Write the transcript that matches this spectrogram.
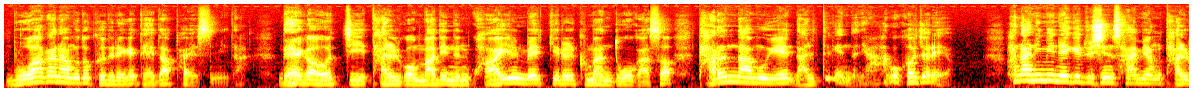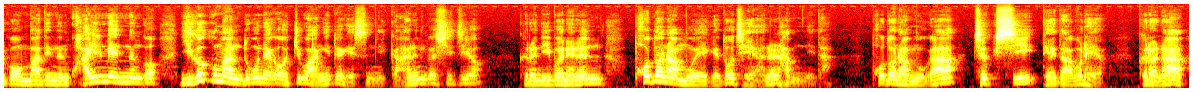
무화과 나무도 그들에게 대답하였습니다. 내가 어찌 달고 맛있는 과일 맺기를 그만두고 가서 다른 나무 위에 날뜨겠느냐 하고 거절해요. 하나님이 내게 주신 사명 달고 맛있는 과일 맺는 거 이거 그만두고 내가 어찌 왕이 되겠습니까 하는 것이지요. 그런 이번에는 포도나무에게도 제안을 합니다. 포도나무가 즉시 대답을 해요. 그러나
